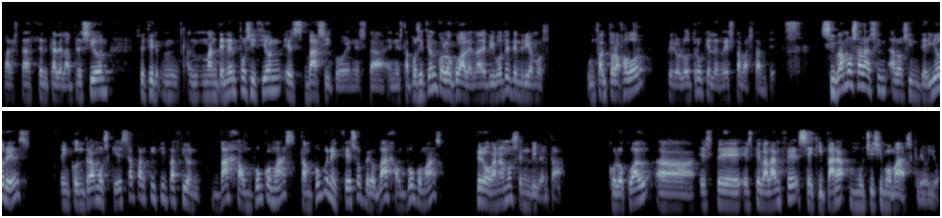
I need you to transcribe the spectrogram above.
para estar cerca de la presión. Es decir, mantener posición es básico en esta, en esta posición, con lo cual en la de pivote tendríamos un factor a favor, pero el otro que le resta bastante. Si vamos a, a los interiores, encontramos que esa participación baja un poco más, tampoco en exceso, pero baja un poco más, pero ganamos en libertad. Con lo cual, uh, este, este balance se equipara muchísimo más, creo yo.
